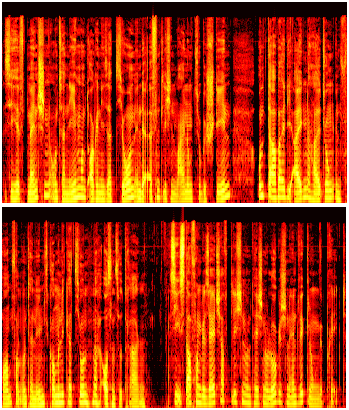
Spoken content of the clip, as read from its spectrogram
Sie hilft Menschen, Unternehmen und Organisationen in der öffentlichen Meinung zu bestehen und dabei die eigene Haltung in Form von Unternehmenskommunikation nach außen zu tragen. Sie ist auch von gesellschaftlichen und technologischen Entwicklungen geprägt.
